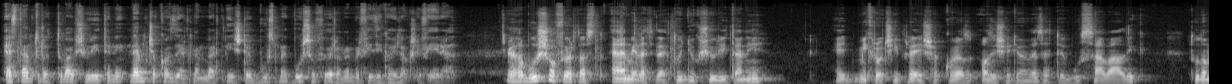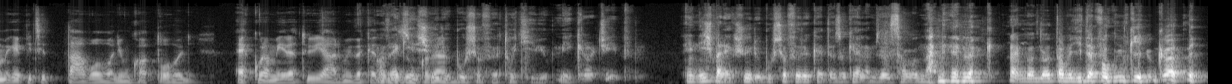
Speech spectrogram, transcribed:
ezt nem tudod tovább sűríteni, nem csak azért nem, mert nincs több busz meg buszsofőr, hanem mert fizikailag se fér el. A buszsofőrt azt elméletileg tudjuk sűríteni egy mikrocsipre, és akkor az, az is egy önvezető busszá válik. Tudom, még egy picit távol vagyunk attól, hogy ekkora méretű járműveket Az egész sűrű el. buszsofőrt hogy hívjuk? Mikrochip. Én ismerek sűrű buszsofőröket, de azok jellemzően szalonnán élnek. Nem gondoltam, hogy ide fogunk kiukadni.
